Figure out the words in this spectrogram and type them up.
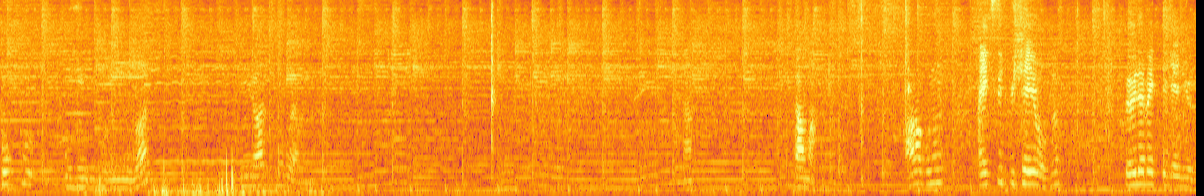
Çok bu uzun burunlu var. Bu koyalım. Ha. Tamam. Ama bunun eksik bir şey oldu. Böyle bekle geliyorum.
